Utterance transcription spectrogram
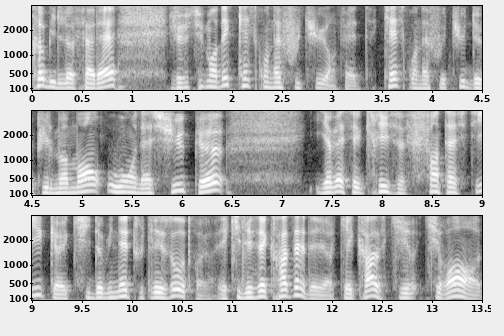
comme il le fallait, je me suis demandé qu'est-ce qu'on a foutu en fait Qu'est-ce qu'on a foutu depuis le moment où on a su que il y avait cette crise fantastique qui dominait toutes les autres et qui les écrasait d'ailleurs, qui écrase, qui, qui rend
